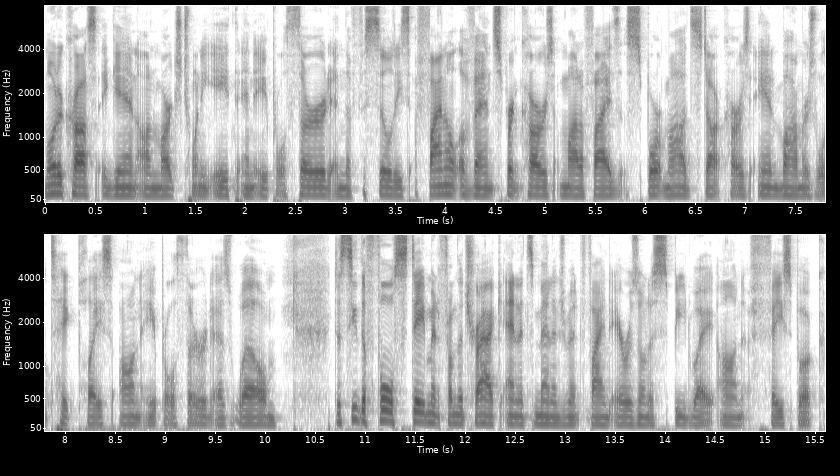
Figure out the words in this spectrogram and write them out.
motocross again on March 28th and April 3rd, and the facility's final event, sprint cars, modifieds, sport mods, stock cars, and bombers, will take place on April 3rd as well. To see the full statement from the track and its management, find Arizona Speedway on Facebook.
